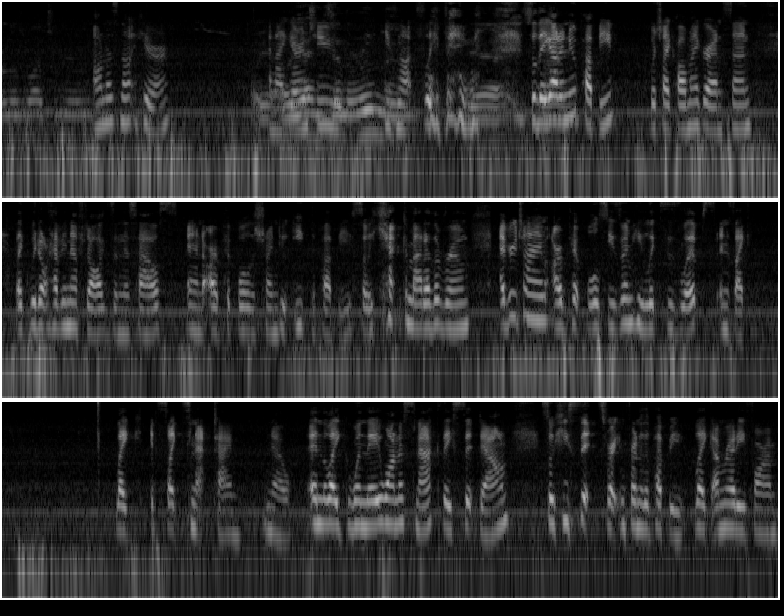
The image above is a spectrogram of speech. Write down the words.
Anna's watching him. Anna's not here. Oh, yeah. And I Oh, guarantee yeah, he's you room He's then. not sleeping. Yeah, he's So they got a new puppy, which I call my grandson. Like we don't have enough dogs in this house, and our pit bull is trying to eat the puppy, so he can't come out of the room. Every time our pit bull sees him, he licks his lips, and it's like, like it's like snack time. No, and like when they want a snack, they sit down. So he sits right in front of the puppy, like I'm ready for him.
